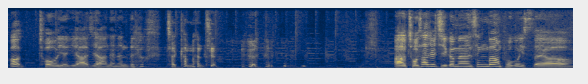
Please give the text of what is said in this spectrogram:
어, 저 얘기 아직 안 했는데요. 잠깐만요. 아, 저 사실 지금은 생방 보고 있어요.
